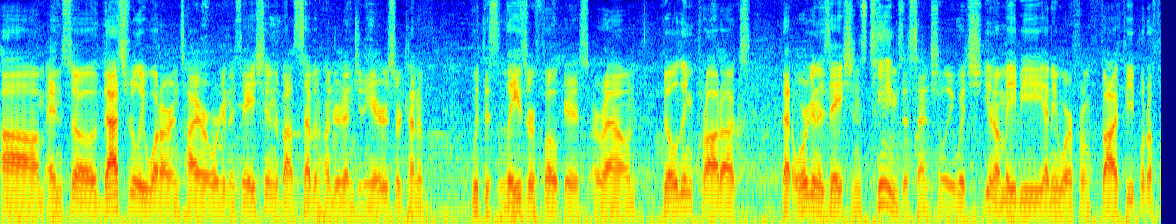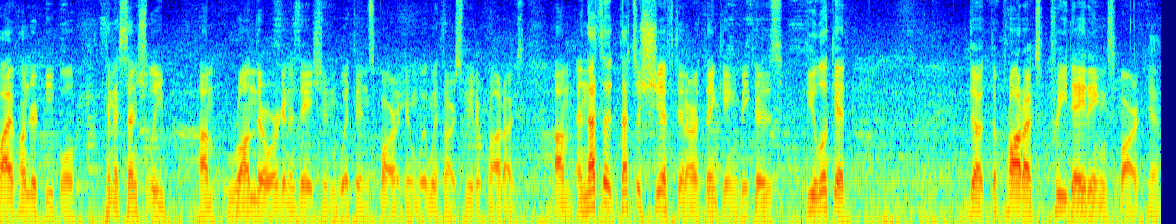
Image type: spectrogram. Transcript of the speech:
Um, and so that's really what our entire organization, about 700 engineers, are kind of with this laser focus around building products that organizations, teams essentially, which you know maybe anywhere from five people to 500 people, can essentially um, run their organization within Spark and with our suite of products. Um, and that's a that's a shift in our thinking because if you look at the, the products predating Spark. Yeah.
